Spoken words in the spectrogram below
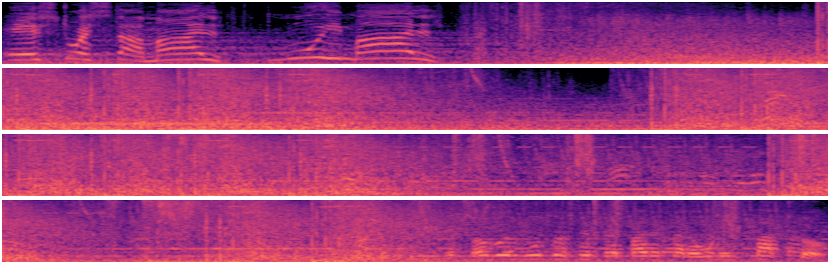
Esto está mal. Muy mal. Que todo el mundo se prepare para un impacto.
